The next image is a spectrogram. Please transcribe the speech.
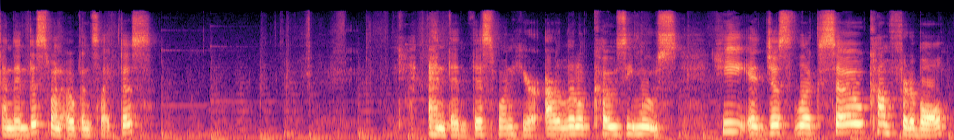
And then this one opens like this. And then this one here, our little cozy moose. He, it just looks so comfortable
